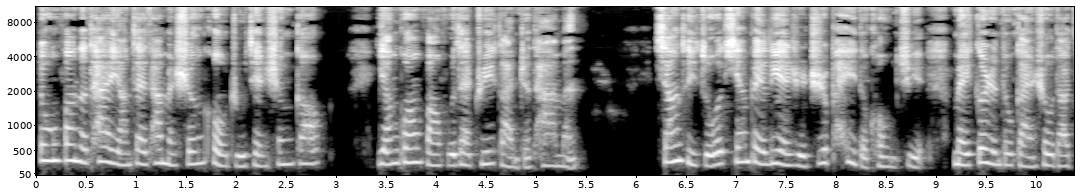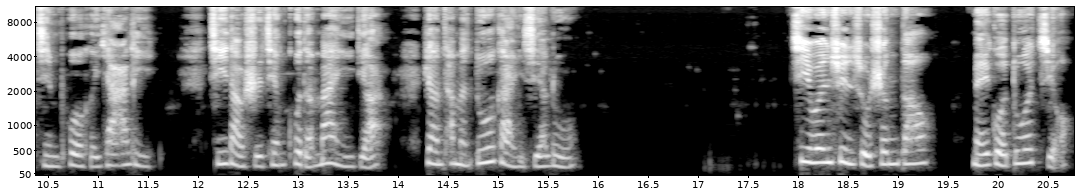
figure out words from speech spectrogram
东方的太阳在他们身后逐渐升高，阳光仿佛在追赶着他们。想起昨天被烈日支配的恐惧，每个人都感受到紧迫和压力，祈祷时间过得慢一点儿，让他们多赶一些路。气温迅速升高，没过多久，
